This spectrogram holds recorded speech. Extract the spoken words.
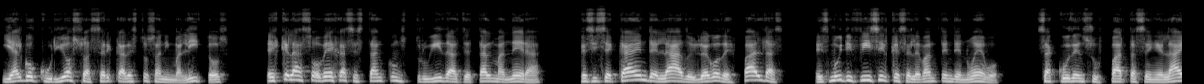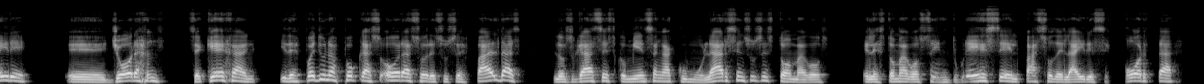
Y algo curioso acerca de estos animalitos es que las ovejas están construidas de tal manera que si se caen de lado y luego de espaldas, es muy difícil que se levanten de nuevo. Sacuden sus patas en el aire, eh, lloran, se quejan y después de unas pocas horas sobre sus espaldas, los gases comienzan a acumularse en sus estómagos, el estómago se endurece, el paso del aire se corta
